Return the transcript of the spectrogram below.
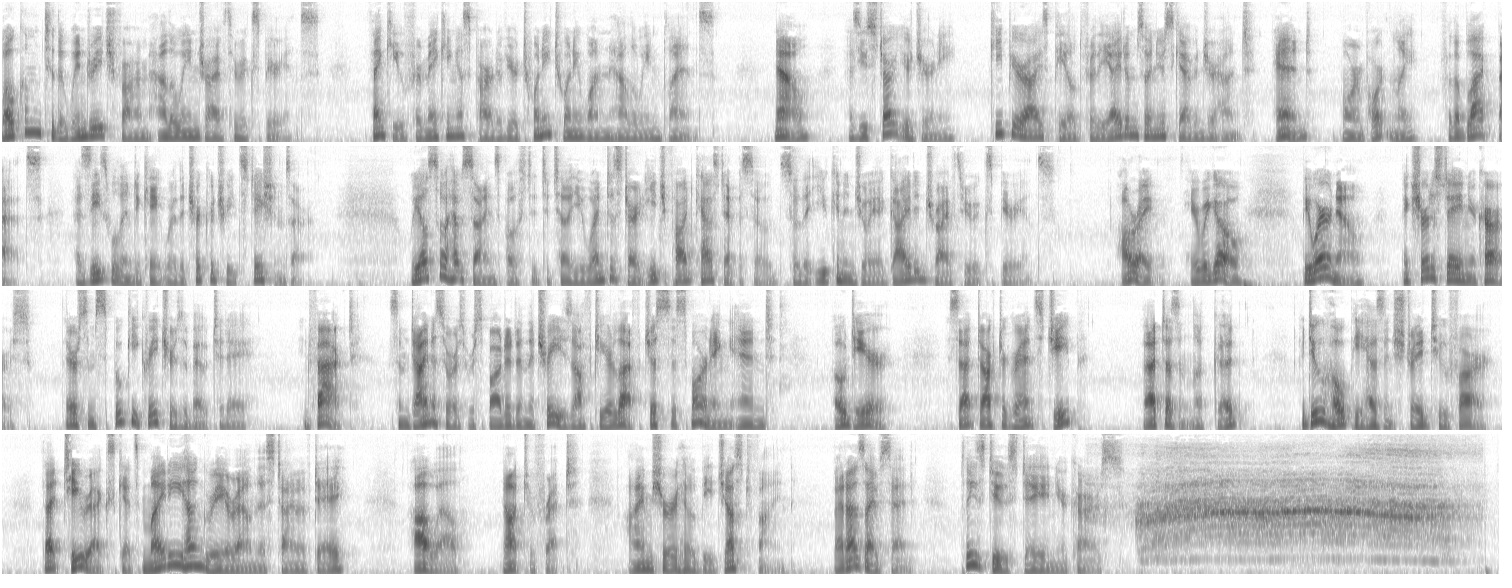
Welcome to the Windreach Farm Halloween drive through experience. Thank you for making us part of your 2021 Halloween plans. Now, as you start your journey, keep your eyes peeled for the items on your scavenger hunt and, more importantly, for the black bats, as these will indicate where the trick or treat stations are. We also have signs posted to tell you when to start each podcast episode so that you can enjoy a guided drive through experience. All right, here we go. Beware now. Make sure to stay in your cars. There are some spooky creatures about today. In fact, some dinosaurs were spotted in the trees off to your left just this morning, and oh dear, is that Dr. Grant's Jeep? That doesn't look good. I do hope he hasn't strayed too far. That T Rex gets mighty hungry around this time of day. Ah, well, not to fret. I'm sure he'll be just fine. But as I've said, please do stay in your cars.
